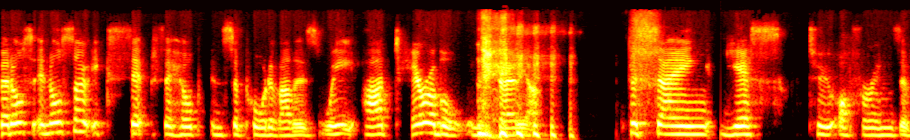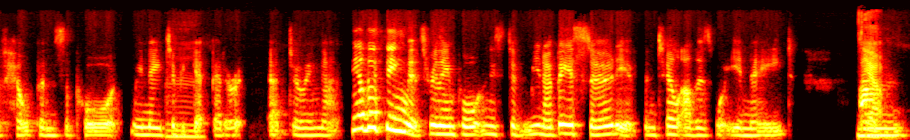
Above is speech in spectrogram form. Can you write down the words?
But also and also accept the help and support of others. We are terrible in Australia for saying yes to offerings of help and support. We need to be, Mm. get better at, at doing that. The other thing that's really important is to, you know, be assertive and tell others what you need. Yeah. Um,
